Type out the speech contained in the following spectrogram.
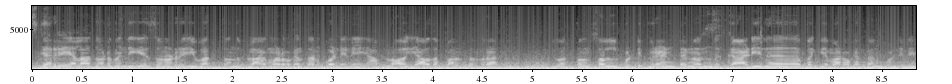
ನಮಸ್ಕಾರ ರೀ ಎಲ್ಲ ದೊಡ್ಡ ಮಂದಿಗೆ ಸೊ ನೋಡ್ರಿ, ಇವತ್ತೊಂದು ಬ್ಲಾಗ್ ಮಾಡ್ಬೇಕಂತ ಅನ್ಕೊಂಡೀನಿ. ಆ ಬ್ಲಾಗ್ ಯಾವುದಪ್ಪ ಅಂತಂದ್ರೆ, ಇವತ್ತೊಂದು ಸ್ವಲ್ಪ ಡಿಫ್ರೆಂಟ್ ನಂದು ಗಾಡಿದ ಬಗ್ಗೆ ಮಾಡ್ಬೇಕಂತ ಅನ್ಕೊಂಡಿನಿ.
